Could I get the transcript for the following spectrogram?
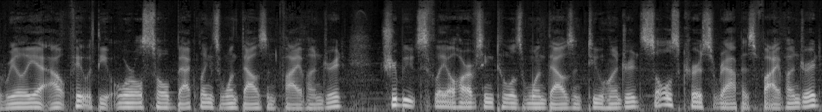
Aurelia outfit with the Oral Soul Backblings 1,500. Tribute Flail Harvesting Tools 1,200. Soul's Curse Wrap is 500.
